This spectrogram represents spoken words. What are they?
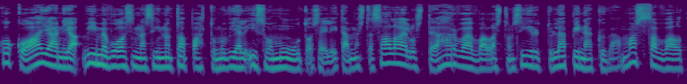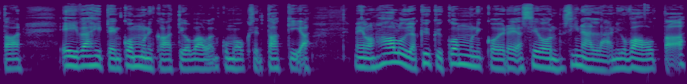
koko ajan ja viime vuosina siinä on tapahtunut vielä iso muutos. Eli tämmöistä salailusta ja harvainvallasta on siirrytty läpinäkyvään massanvaltaan, ei vähiten kommunikaatiovallankumouksen takia. Meillä on halu ja kyky kommunikoida ja se on sinällään jo valtaa.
